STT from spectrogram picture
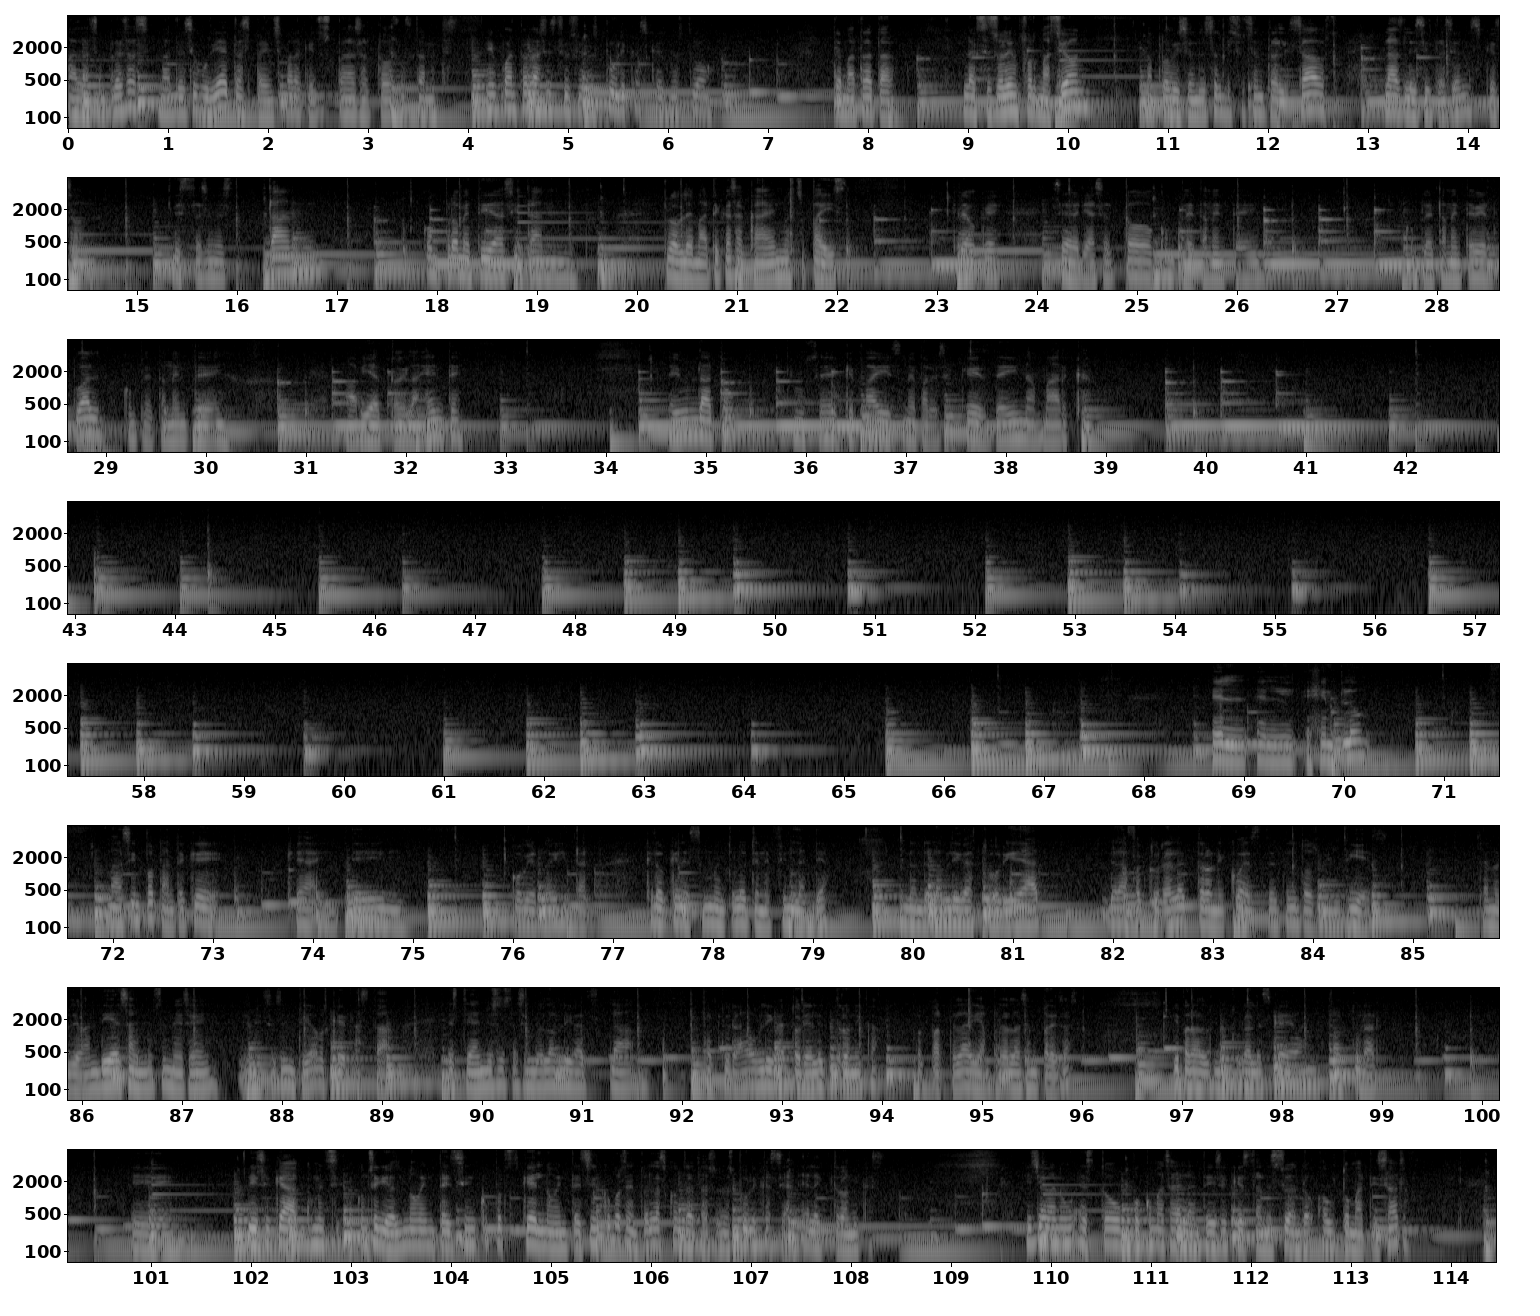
a las empresas, más de seguridad y transparencia para que ellos puedan hacer todos sus trámites. En cuanto a las instituciones públicas, que es nuestro tema a tratar, el acceso a la información, la provisión de servicios centralizados, las licitaciones, que son licitaciones tan comprometidas y tan problemáticas acá en nuestro país. Creo que se debería hacer todo completamente completamente virtual, completamente abierto de la gente. Hay un dato, sé qué país, me parece que es de Dinamarca, El, ejemplo más importante que, hay de gobierno digital creo que en este momento lo tiene Finlandia, en donde la obligatoriedad de la factura electrónica es desde el 2010. O sea, nos llevan 10 años en ese, en ese sentido, porque hasta este año se está haciendo la, la factura obligatoria electrónica por parte de la DIAN para las empresas y para los naturales que deban facturar. Eh, dice que ha, conseguido el 95%, que el 95% de las contrataciones públicas sean electrónicas. Y llevan esto un poco más adelante, dice que están estudiando automatizar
